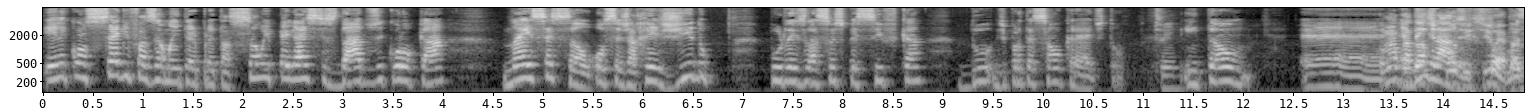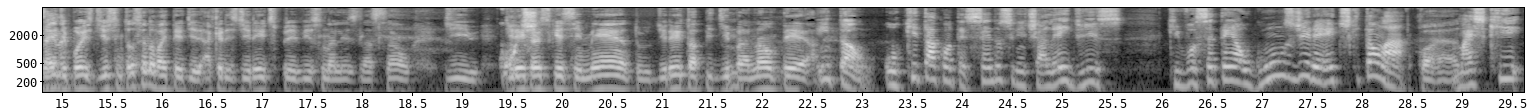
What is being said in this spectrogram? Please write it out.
ele consegue fazer uma interpretação e pegar esses dados e colocar na exceção, ou seja, regido por legislação específica do, de proteção ao crédito. Sim. Então, é, Como é um é bem cadastro grave. positivo Ué, mas também, aí né? depois disso, então você não vai ter di- aqueles direitos previstos na legislação de Conte. direito ao esquecimento, direito a pedir para não ter. Então, o que está acontecendo é o seguinte: a lei diz que você tem alguns direitos que estão lá, Correto. mas que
